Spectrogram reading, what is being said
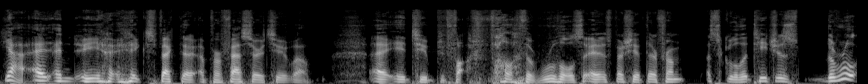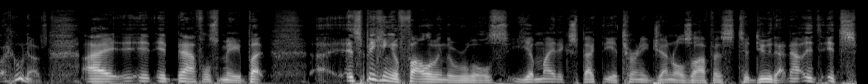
Yeah, and, and expect a, a professor to well uh, to fo- follow the rules, especially if they're from a school that teaches the rule. Who knows? I it, it baffles me. But uh, speaking of following the rules, you might expect the attorney general's office to do that. Now, it, it's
